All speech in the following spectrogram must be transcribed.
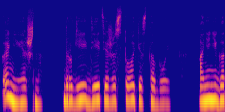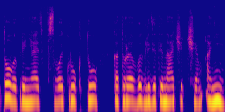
«Конечно, другие дети жестоки с тобой, они не готовы принять в свой круг ту, которая выглядит иначе, чем они.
